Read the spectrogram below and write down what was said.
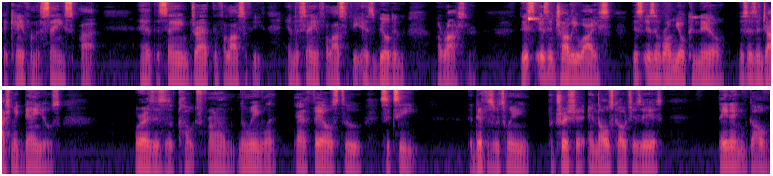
that came from the same spot and had the same drafting philosophy and the same philosophy as building a roster. This isn't Charlie Weis. This isn't Romeo Crennel. This isn't Josh McDaniels. Whereas this is a coach from New England that fails to succeed. The difference between Patricia and those coaches is they didn't go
